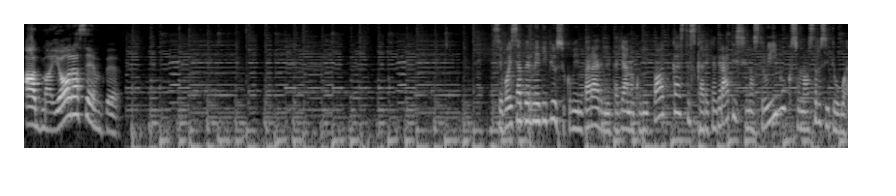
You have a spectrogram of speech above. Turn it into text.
Ad maiora semper! Se vuoi saperne di più su come imparare l'italiano con i podcast, scarica gratis il nostro ebook sul nostro sito web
